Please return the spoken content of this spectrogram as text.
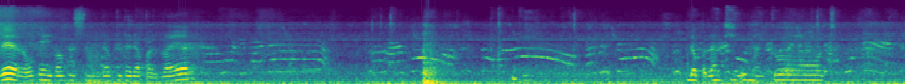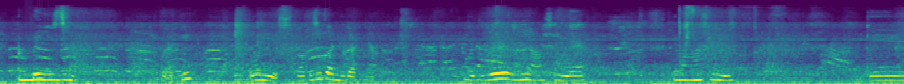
Rare, oke okay, bagus. Sudah kita dapat rare Dapat lagi, oh my god. Amazing. Lagi. Oh yes, bagus juga nih guardnya Jadi ini asli ya. Memang asli Oke,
